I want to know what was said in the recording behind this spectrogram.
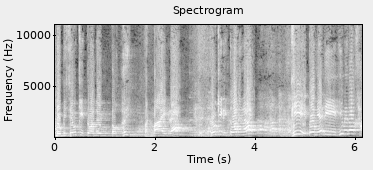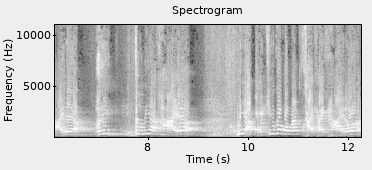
หนูมีธุรกิจตัวหนึ่งตัวเฮ้ยมันมาอีกแล้วธุรกิจอีกตัวหนึ่งแล้ว พี่ตัวเนี้ยดีพี่ไม่ต้องขายเลยอะเฮ้ยแต่เราไม่อยากขายอะไม่อยากออกไปคิ้วเครื่องกองน้ำขายขายขายแล้วอะ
